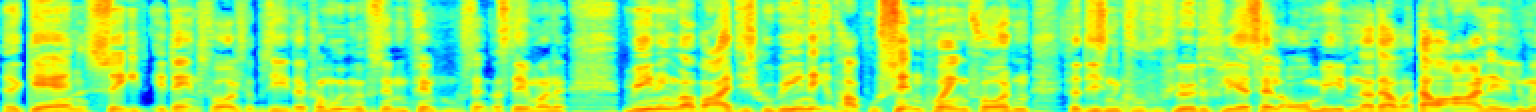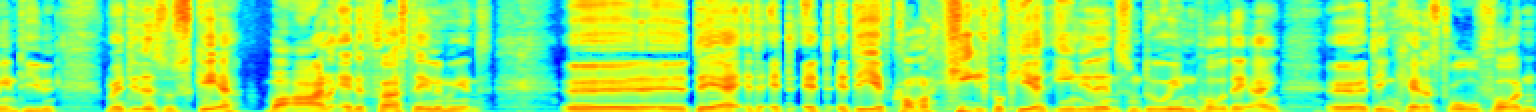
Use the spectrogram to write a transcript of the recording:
havde gerne set et dansk folkeparti, der kom ud med for eksempel 15 procent af stemmerne. Meningen var bare, at de skulle vinde et par procentpoint for den, så de sådan kunne få flyttet flertal over midten, og der var, der var Arne et element i det. Men det, der så sker, var Arne er det første element øh, det er, at, at, at, at DF kommer helt forkert ind i den, som du er inde på der. Ikke? Øh, det er en katastrofe for den.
